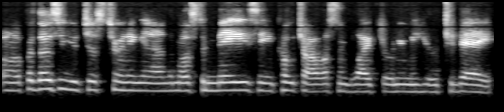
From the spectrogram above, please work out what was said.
uh, for those of you just tuning in the most amazing coach allyson blythe joining me here today.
